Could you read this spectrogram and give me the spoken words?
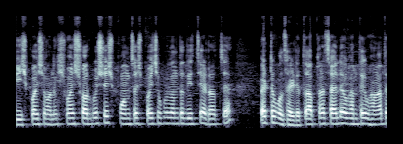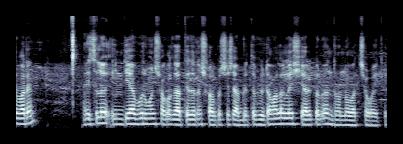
বিশ পয়সা অনেক সময় সর্বশেষ পঞ্চাশ পয়সা পর্যন্ত দিচ্ছে, এটা হচ্ছে পেট্রোপল সাইডে তো আপনারা চাইলে ওখান থেকে ভাঙাতে পারেন। এই ছিল ইন্ডিয়া ভ্রমণ সকল যাত্রীদের জন্য সর্বশেষ আপডেট তো ভিডিও ভালো লাগলে শেয়ার করবেন। ধন্যবাদ সবাইকে।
